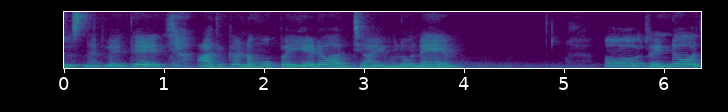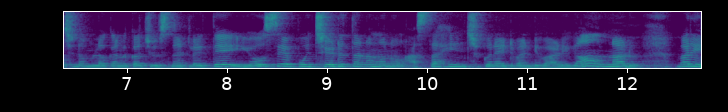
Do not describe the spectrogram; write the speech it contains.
చూసినట్లయితే ఆదికాండ ముప్పై ఏడవ అధ్యాయంలోనే రెండవ వచనంలో కనుక చూసినట్లయితే యోసేపు చెడుతనమును అసహించుకునేటువంటి వాడిగా ఉన్నాడు. మరి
